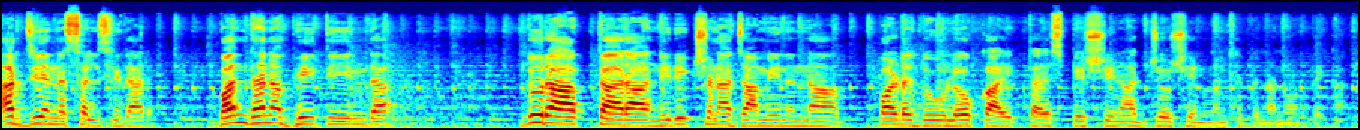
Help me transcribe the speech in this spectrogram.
ಅರ್ಜಿಯನ್ನು ಸಲ್ಲಿಸಿದ್ದಾರೆ. ಬಂಧನ ಭೀತಿಯಿಂದ ದೂರ ಆಗ್ತಾರಾ ನಿರೀಕ್ಷಣಾ ಜಾಮೀನನ್ನು ಪಡೆದು ಲೋಕಾಯುಕ್ತ ಎಸ್ ಪಿ ಶ್ರೀನಾಥ್ ಜೋಶಿ ಅನ್ನುವಂಥದ್ದನ್ನು ನೋಡಬೇಕಾಗಿದೆ.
